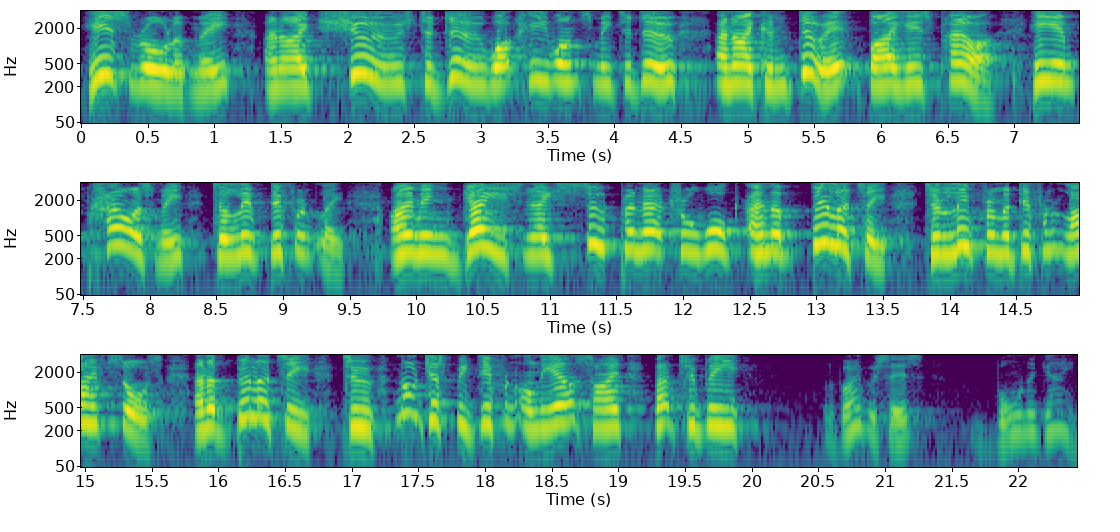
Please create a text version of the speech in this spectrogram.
his rule of me, and I choose to do what he wants me to do, and I can do it by his power. He empowers me to live differently. I'm engaged in a supernatural walk, an ability to live from a different life source, an ability to not just be different on the outside, but to be, the Bible says, born again,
